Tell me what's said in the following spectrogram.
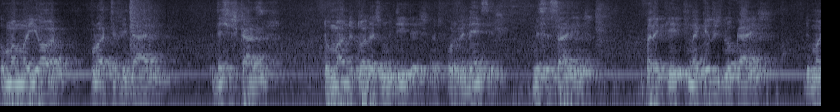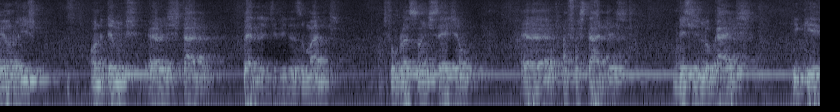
uma maior proatividade destes casos, tomando todas as medidas, as providências necessárias para que naqueles locais de maior risco, onde temos registrado perdas de vidas humanas, as populações sejam eh, afastadas destes locais e que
